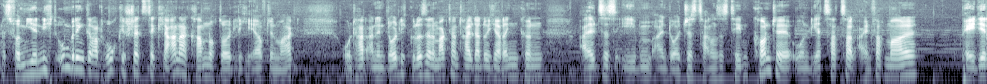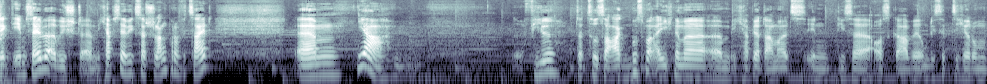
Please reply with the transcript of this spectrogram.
das von mir nicht unbedingt gerade hochgeschätzte Klarna kam noch deutlich eher auf den Markt und hat einen deutlich größeren Marktanteil dadurch erringen können, als es eben ein deutsches Zahlungssystem konnte. Und jetzt hat es halt einfach mal PayDirect eben selber erwischt. Ähm, ich habe es ja, wie gesagt, schon lange prophezeit. Ähm, ja, viel dazu sagen muss man eigentlich nicht mehr. Ähm, ich habe ja damals in dieser Ausgabe um die 70 herum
